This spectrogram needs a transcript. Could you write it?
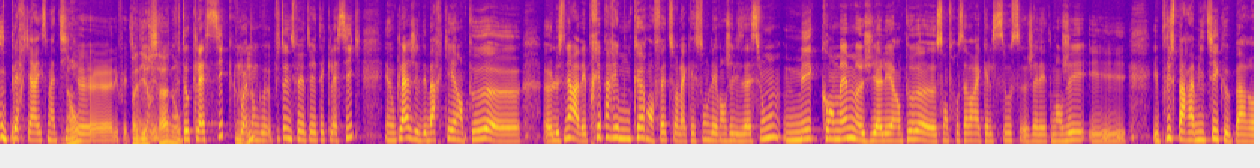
hyper charismatique. Non, euh, les foyers de pas dire ça, non. Plutôt classique, quoi. Mhm. Donc plutôt une spiritualité classique. Et donc là, j'ai débarqué un peu. le Seigneur avait préparé mon cœur en fait sur la question de l'évangélisation, mais quand même, j'y allais un peu sans trop savoir à quelle sauce j'allais être mangée, et, et plus par amitié que par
